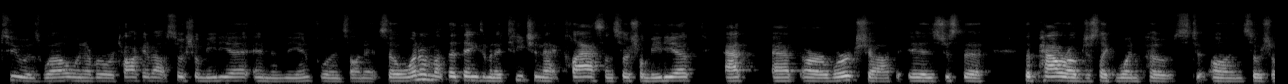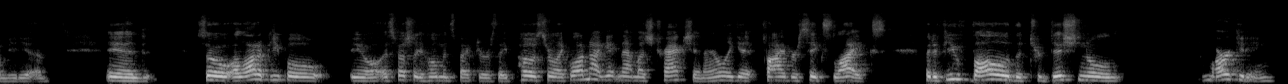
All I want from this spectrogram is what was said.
too as well whenever we're talking about social media and the influence on it. So one of the things I'm going to teach in that class on social media at at our workshop is just the the power of just like one post on social media. And so a lot of people, you know, especially home inspectors, they post they're like, "Well, I'm not getting that much traction. I only get 5 or 6 likes." But if you follow the traditional marketing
